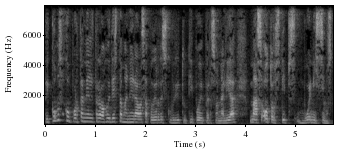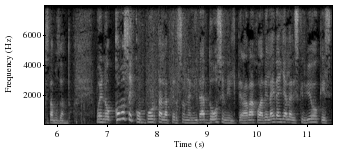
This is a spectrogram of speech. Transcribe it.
de cómo se comportan en el trabajo y de esta manera vas a poder descubrir tu tipo de personalidad, más otros tips buenísimos que estamos dando. Bueno, ¿cómo se comporta la personalidad 2 en el trabajo? Adelaida ya la describió, que es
